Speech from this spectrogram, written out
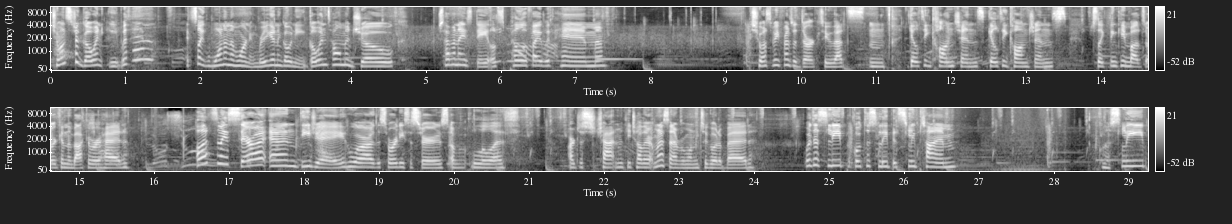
She wants to go and eat with him. It's like one in the morning. Where are you gonna go and eat? Go and tell him a joke. Just have a nice date. Let's pillow fight with him. She wants to be friends with Dirk too. That's mm, guilty conscience. Guilty conscience. Just like thinking about Dirk in the back of her head. Oh, that's nice. Sarah and DJ, who are the sorority sisters of Lilith, are just chatting with each other. I'm gonna send everyone to go to bed. Go to sleep. Go to sleep. It's sleep time. Go to sleep.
